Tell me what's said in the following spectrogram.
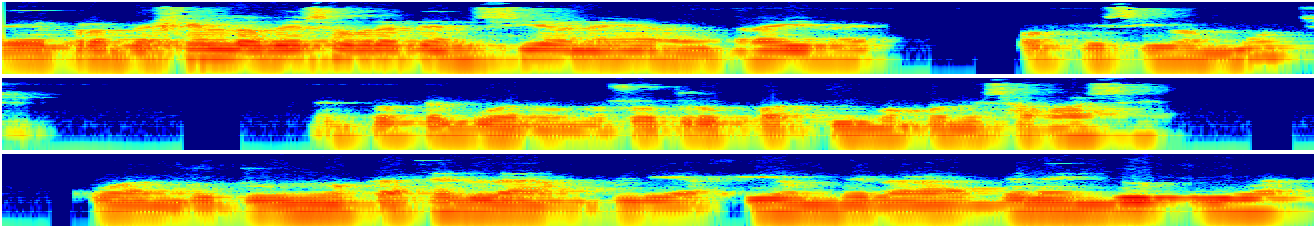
eh, protegerlo de sobretensiones al driver porque se iban mucho. Entonces, bueno, nosotros partimos con esa base cuando tuvimos que hacer la ampliación de la, de la industria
